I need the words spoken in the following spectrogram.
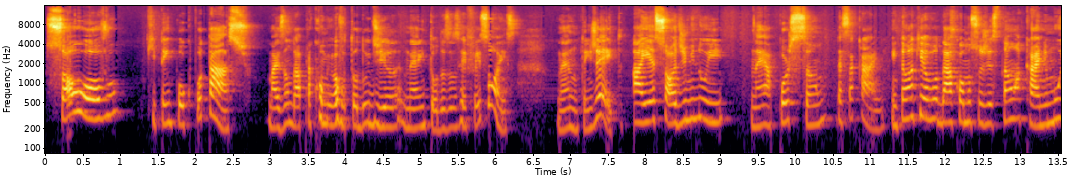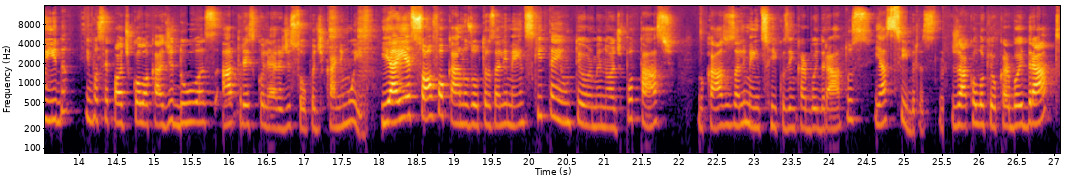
Só o ovo que tem pouco potássio, mas não dá para comer ovo todo dia, né, em todas as refeições né? Não tem jeito. Aí é só diminuir né, a porção dessa carne. Então aqui eu vou dar como sugestão a carne moída e você pode colocar de duas a três colheres de sopa de carne moída. E aí é só focar nos outros alimentos que têm um teor menor de potássio, no caso os alimentos ricos em carboidratos e as fibras. Já coloquei o carboidrato,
